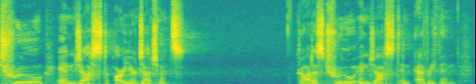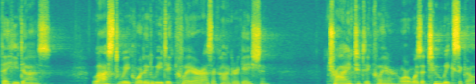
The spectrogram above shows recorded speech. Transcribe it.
true and just are your judgments. God is true and just in everything that he does. Last week, what did we declare as a congregation? Try to declare, or was it two weeks ago,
